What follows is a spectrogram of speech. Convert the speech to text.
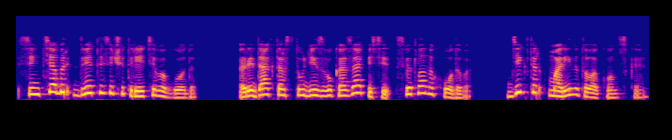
Сентябрь 2003 года. Редактор студии звукозаписи Светлана Ходова. Диктор Марина Толоконская.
